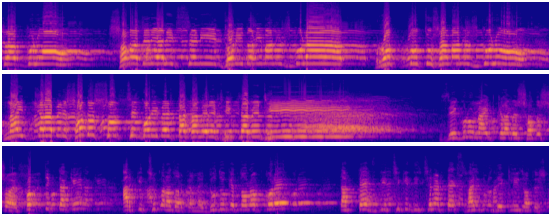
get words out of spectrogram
ক্লাবগুলো সমাজের এলিট শ্রেণি ধনী ধনী মানুষগুলা রক্ত চুষা মানুষগুলো নাইট ক্লাবের সদস্য হচ্ছে গরিবের টাকা মেরে, ঠিক না বেঠি যেগুলো নাইট ক্লাবের সদস্য হয়, প্রত্যেকটাকে আর কিচ্ছু করা দরকার নাই। দুদুকে তলব করে তার ট্যাক্স দিচ্ছে কি দিচ্ছে না ট্যাক্স ফাইলগুলো দেখলেই যথেষ্ট।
